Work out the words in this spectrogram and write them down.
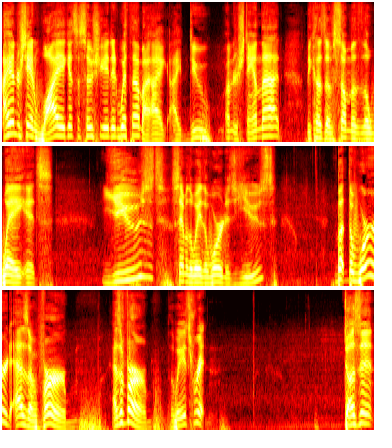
I understand why it gets associated with them. I, I, I do understand that because of some of the way it's used, some of the way the word is used. But the word as a verb, as a verb, the way it's written, doesn't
